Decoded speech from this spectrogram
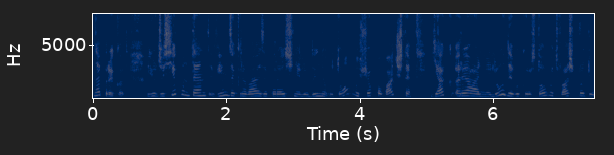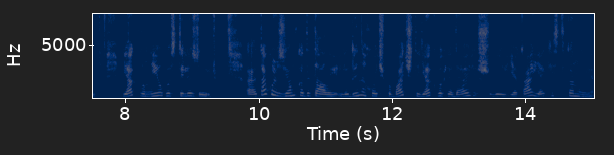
Наприклад, UGC контент він закриває заперечення людини у тому, щоб побачити, як реальні люди використовують ваш продукт, як вони його стилізують. Е, Також зйомка деталей. Людина хоче побачити, як виглядають шви, яка якість тканини.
